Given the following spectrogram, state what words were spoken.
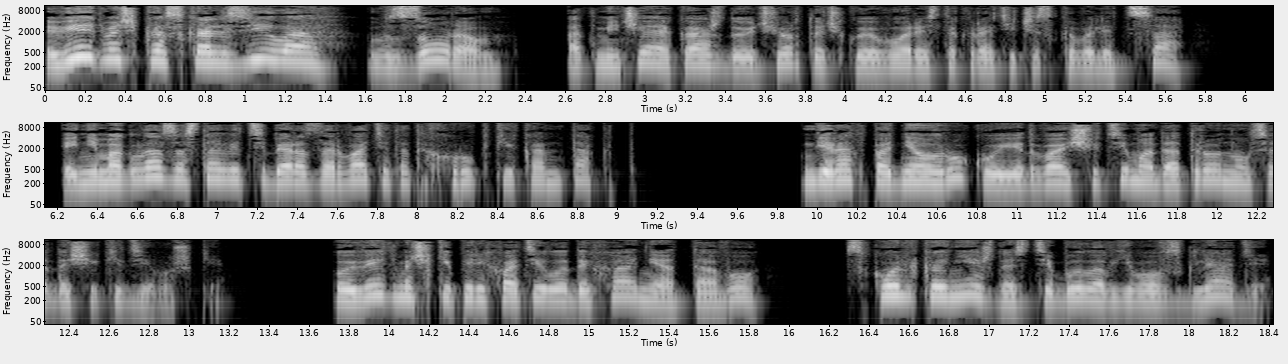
Ведьмочка скользила взором, отмечая каждую черточку его аристократического лица, и не могла заставить себя разорвать этот хрупкий контакт. Герат поднял руку и едва ощутимо дотронулся до щеки девушки. У ведьмочки перехватило дыхание от того, сколько нежности было в его взгляде,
